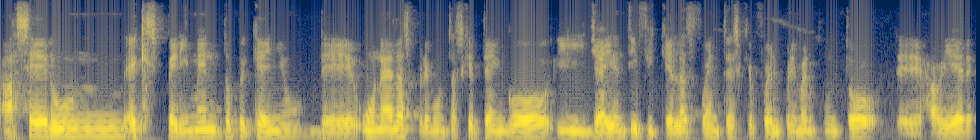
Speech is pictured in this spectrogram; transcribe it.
hacer un experimento pequeño de una de las preguntas que tengo y ya identifiqué las fuentes, que fue el primer punto de Javier.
